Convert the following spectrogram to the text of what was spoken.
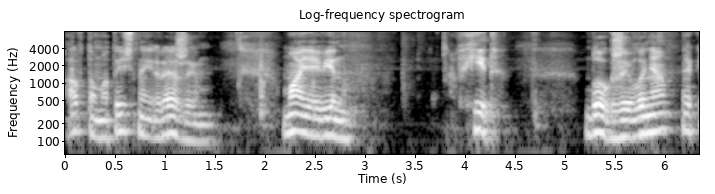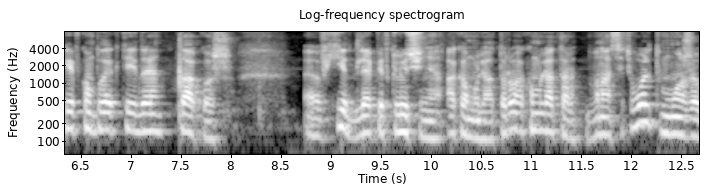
автоматичний режим. Має він вхід блок живлення, який в комплекті йде. Також е, вхід для підключення акумулятору. Акумулятор 12 вольт може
